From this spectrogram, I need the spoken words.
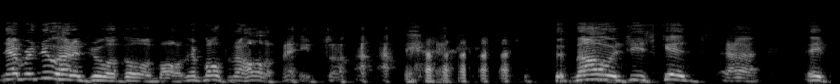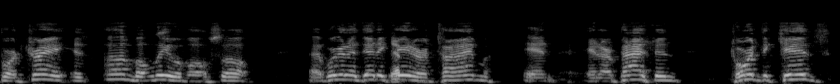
never knew how to drill a bowling ball. They're both in the Hall of Fame." So the knowledge these kids uh, they portray is unbelievable. So uh, we're going to dedicate our time and and our passion toward the kids.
